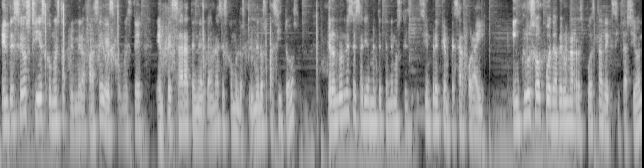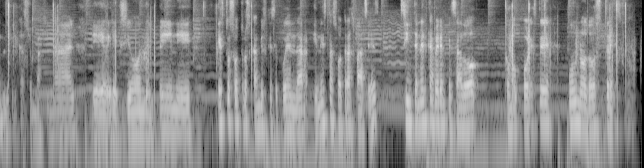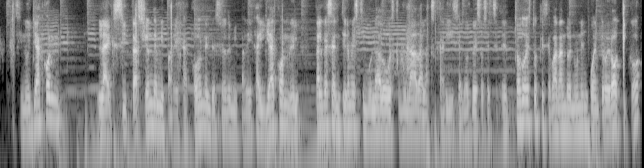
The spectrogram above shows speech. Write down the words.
el deseo sí es como esta primera fase, es como este empezar a tener ganas, es como los primeros pasitos, pero no necesariamente tenemos que siempre que empezar por ahí. Incluso puede haber una respuesta de excitación, lubricación vaginal, eh, erección del pene, estos otros cambios que se pueden dar en estas otras fases sin tener que haber empezado como por este 1, 2, 3, sino ya con la excitación de mi pareja, con el deseo de mi pareja y ya con el tal vez sentirme estimulado o estimulada, las caricias, los besos, eh, todo esto que se va dando en un encuentro erótico,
